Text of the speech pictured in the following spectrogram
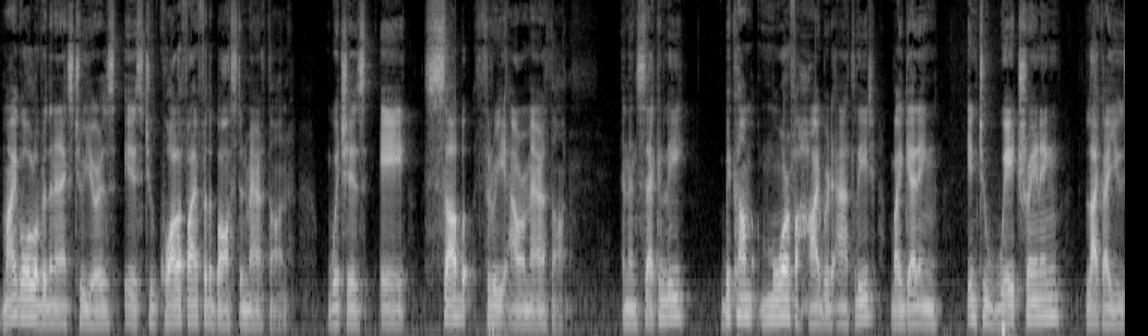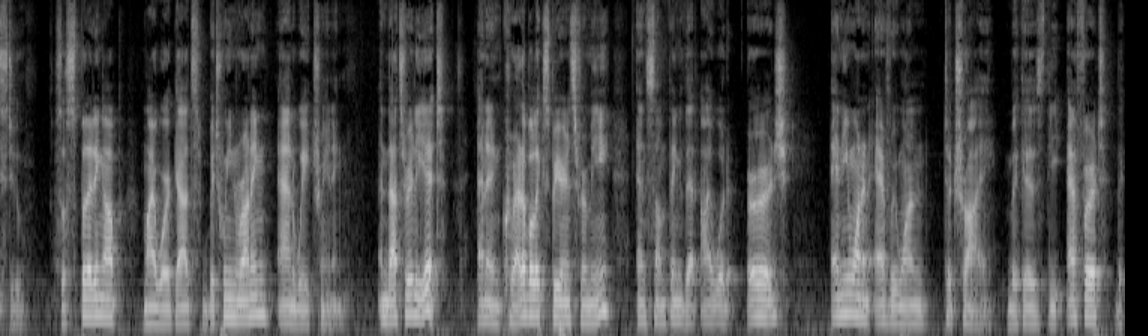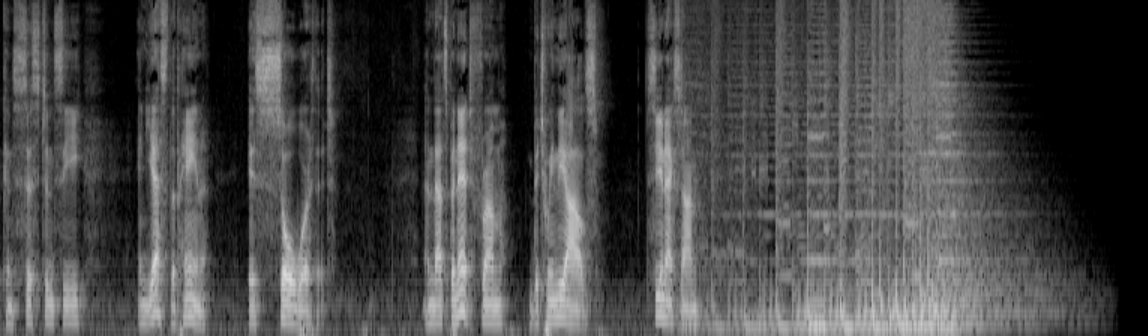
My goal over the next two years is to qualify for the Boston Marathon, which is a sub three hour marathon. And then, secondly, become more of a hybrid athlete by getting into weight training like I used to. So, splitting up my workouts between running and weight training. And that's really it. An incredible experience for me and something that I would urge anyone and everyone to try because the effort, the consistency, and yes, the pain is so worth it. And that's been it from Between the Aisles. See you next time.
